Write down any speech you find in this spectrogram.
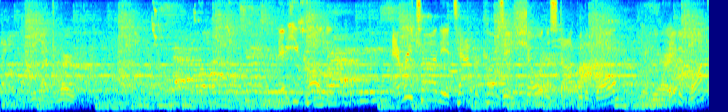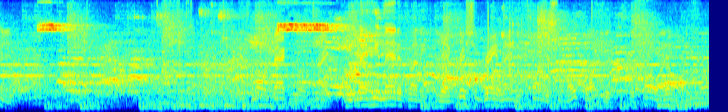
He might be hurt. Nate, you called it. Every time the attacker comes in showing the stop with the ball, Yeah, he they've been blocking it. Going back a little tight. He, he landed funny. Yeah, Christian Gray landed funny, so no bucket. They call it off.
